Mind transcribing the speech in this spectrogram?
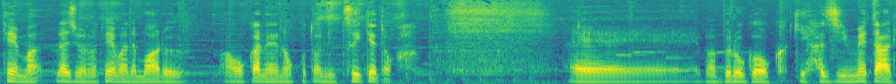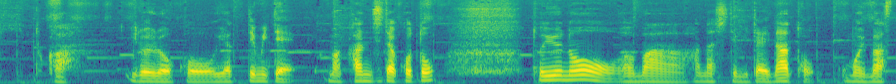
テーマ、ラジオのテーマでもある、まあ、お金のことについてとか、えー、まあ、ブログを書き始めたりとか、いろいろこうやってみて、まあ、感じたことというのを、まあ、話してみたいなと思います。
